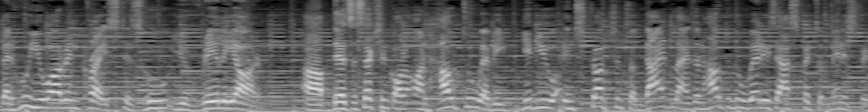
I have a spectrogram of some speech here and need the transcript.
that who you are in Christ is who you really are. Uh, there's a section called on how to where we give you instructions or guidelines on how to do various aspects of ministry.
